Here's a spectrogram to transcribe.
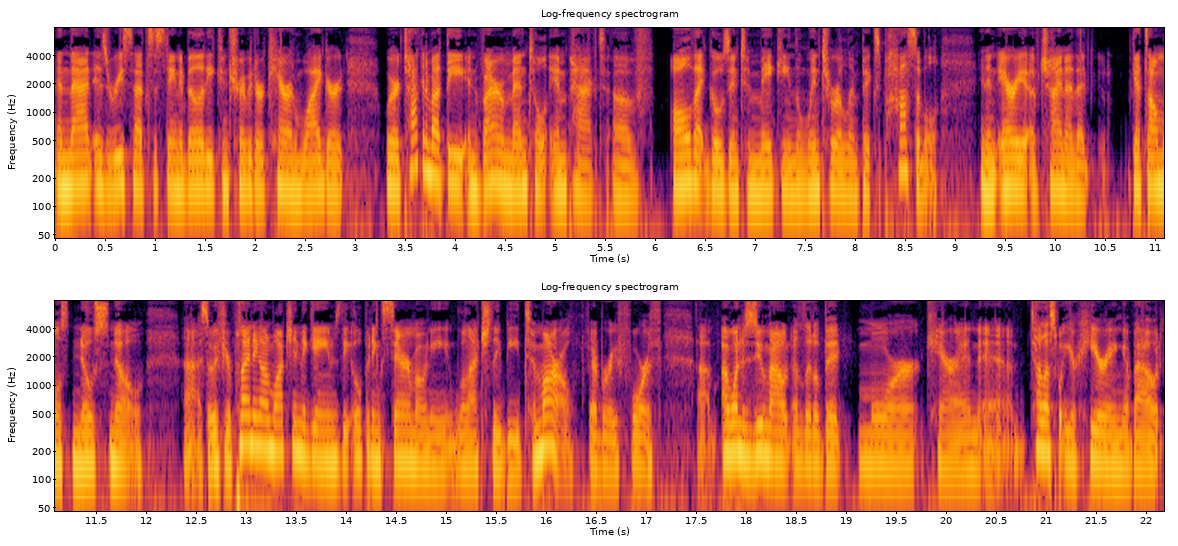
and that is Reset sustainability contributor Karen Weigert. We're talking about the environmental impact of all that goes into making the Winter Olympics possible in an area of China that gets almost no snow. Uh, so if you're planning on watching the games, the opening ceremony will actually be tomorrow, February 4th. Uh, I want to zoom out a little bit more, Karen. Uh, tell us what you're hearing about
